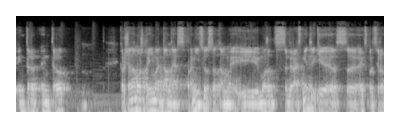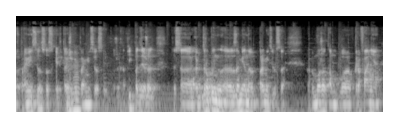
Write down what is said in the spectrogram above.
интер, интер, Короче, она может принимать данные с Prometheus там, и может собирать метрики с экспортеров Prometheus, так же, как Prometheus, тоже конфиг поддерживает. То есть э, как дропин э, замена Prometheus. Можно там в графане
